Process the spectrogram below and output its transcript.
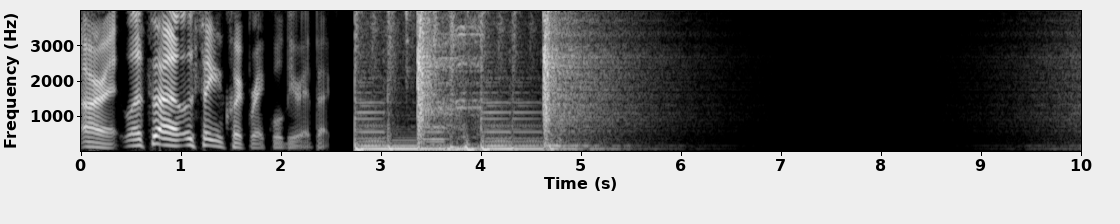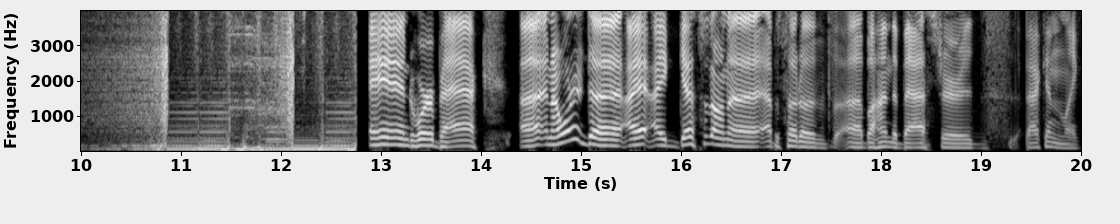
all right, let's uh let's take a quick break. We'll be right back. And we're back. Uh, and I wanted to, I, I guessed it on a episode of uh, Behind the Bastards back in like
